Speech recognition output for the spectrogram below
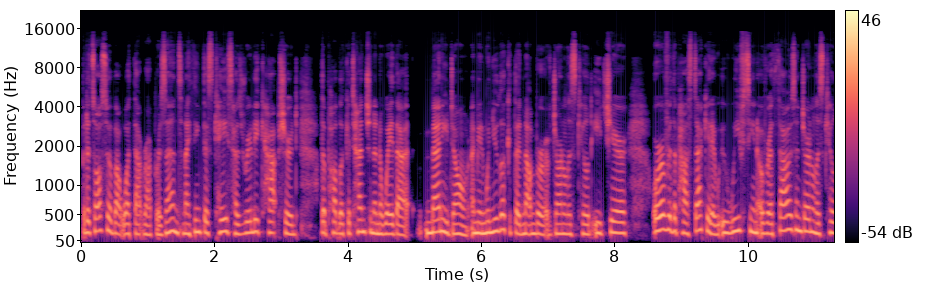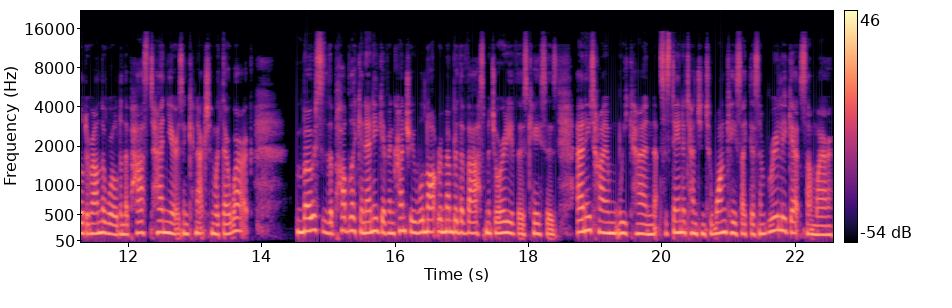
but it's also about what that represents. And I think this case has really captured the public attention in a way that many don't. I mean, when you look at the number of journalists killed each year or over the past decade, we've seen over a thousand journalists killed around the world in the past 10 years in connection with their work most of the public in any given country will not remember the vast majority of those cases. Anytime we can sustain attention to one case like this and really get somewhere,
